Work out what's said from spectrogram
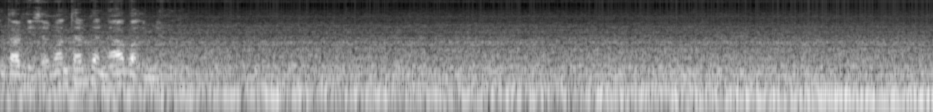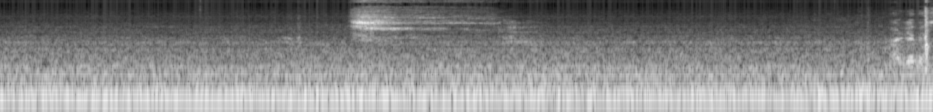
Gantar değilse Gantar'da ne yapalım yani? Arkadaş.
